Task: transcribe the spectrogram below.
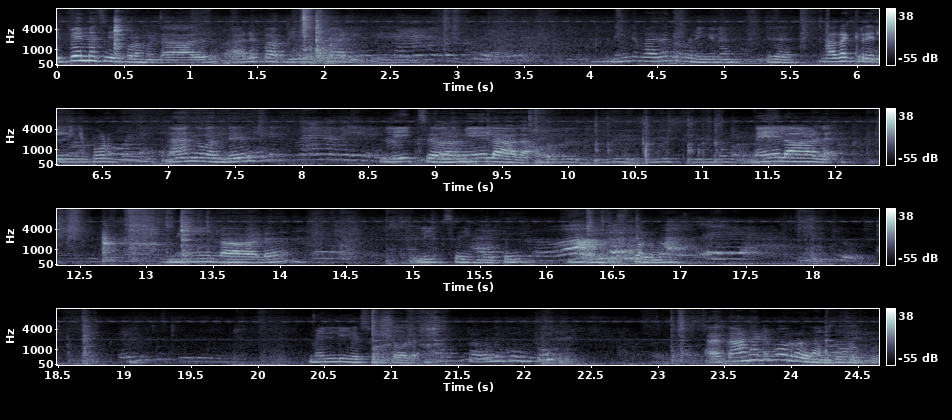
இப்போ என்ன செய்ய போகிறோம்டா அடுப்பு அப்படி உப்பாடிக்கு நீங்கள் வதக்க பண்ணீங்கண்ணே இதை. வதக்குறேன் நீங்கள் போடும் நாங்கள் வந்து லீக்ஸை வந்து மேலால. மேலால. மேலால லீக்ஸையும் போட்டு மிக்ஸ் பண்ணுவோம். மெல்லிய சூட்டோட. அது காணாடி போடுறது தான் தூளுப்பு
